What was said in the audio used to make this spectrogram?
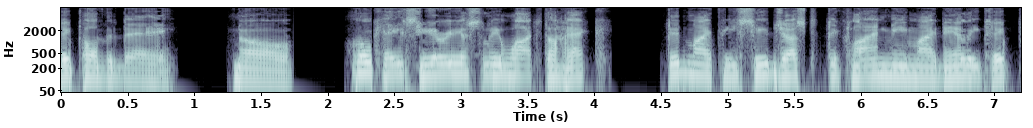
tip of the day. No. Okay seriously what the heck? Did my PC just decline me my daily tip?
